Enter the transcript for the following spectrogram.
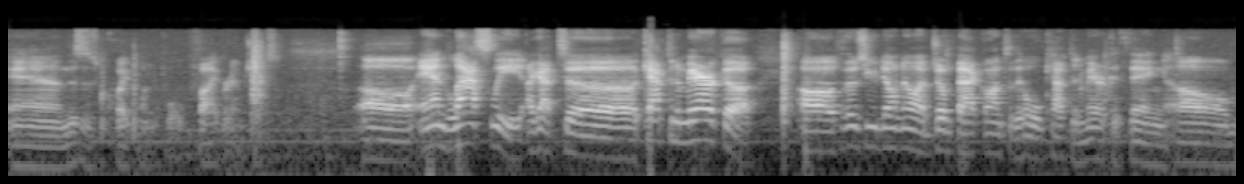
and this is quite wonderful. Five RAM Chips. Uh, and lastly, I got uh, Captain America. Uh, for those of you who don't know, I've jumped back onto the whole Captain America thing. Um,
